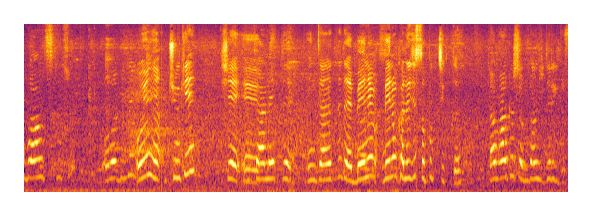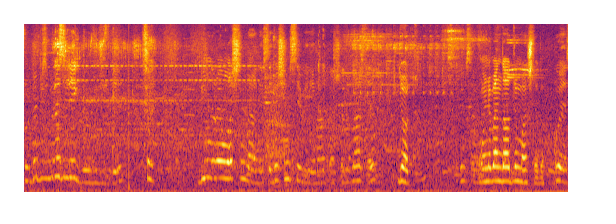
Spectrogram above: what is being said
bu bağlantı sıkıntısı olabilir. Oyun ya çünkü şey e, İnternette. internette de benim benim kaleci sapık çıktı. Tamam arkadaşlar buradan liglere gidiyorsunuz. Ve biz Brezilya'ya gidiyoruz ciddi. 1000 liraya ulaştım neredeyse. 5. seviyeyim arkadaşlar. Neredeyse. 4. Kimse. Oyunu ben daha dün başladım. Evet.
